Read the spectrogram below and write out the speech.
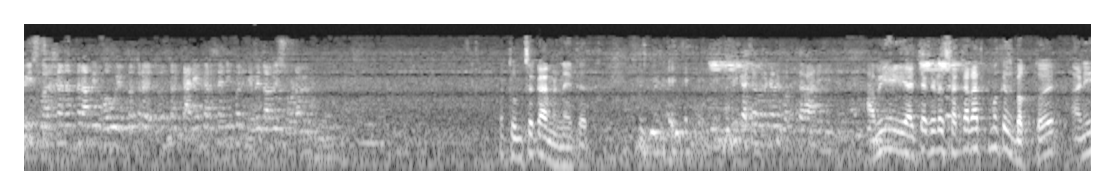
वीस वर्षानंतर आम्ही भाऊ एकत्र येतो तर कार्यकर्त्यांनी पण हेवे दावे सोडावे. तुमचं काय म्हणणं आहे त्यात? तुम्ही कशा प्रकारे बघता आणि आम्ही याच्याकडे सकारात्मकच बघतोय आणि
